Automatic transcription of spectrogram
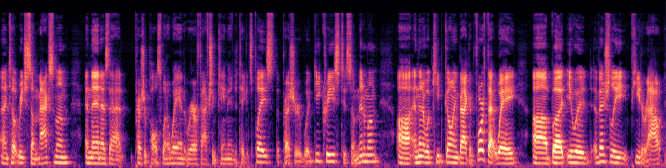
until it reached some maximum, and then as that pressure pulse went away and the rarefaction came in to take its place, the pressure would decrease to some minimum, uh, and then it would keep going back and forth that way uh, but it would eventually peter out.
